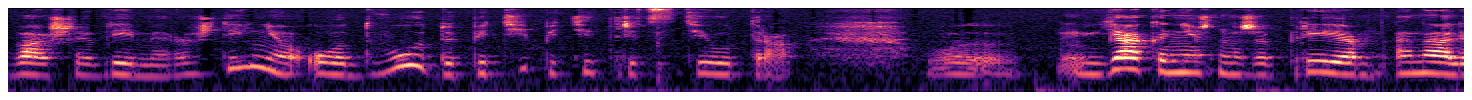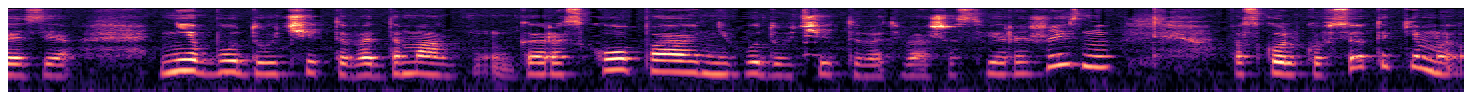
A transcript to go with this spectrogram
ваше время рождения от 2 до 5-5.30 утра. Я, конечно же, при анализе не буду учитывать дома гороскопа, не буду учитывать ваши сферы жизни, поскольку все-таки мы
